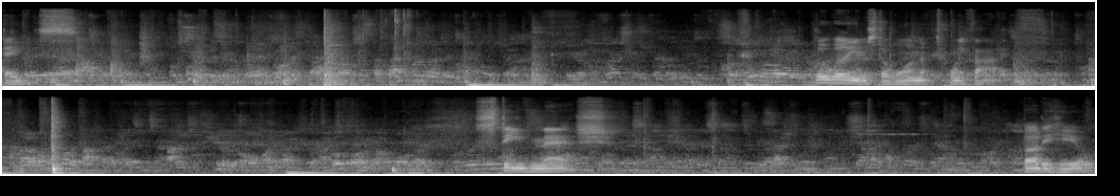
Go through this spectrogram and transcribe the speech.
Davis. Lou Williams to 125. Nash. Buddy Hield.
